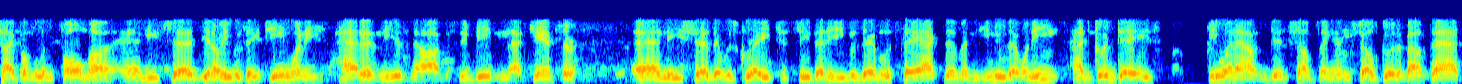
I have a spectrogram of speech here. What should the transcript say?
type of lymphoma, and he said, you know, he was 18 when he had it, and he is now obviously beaten that cancer. And he said it was great to see that he was able to stay active, and he knew that when he had good days, he went out and did something, and he felt good about that.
